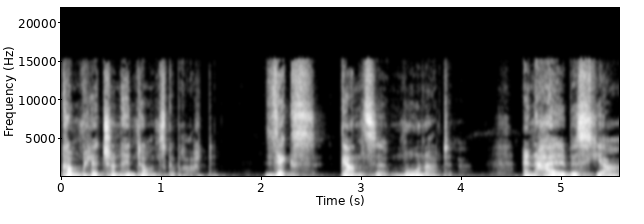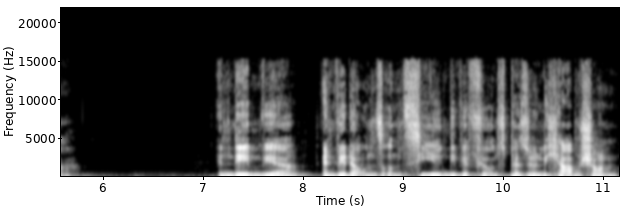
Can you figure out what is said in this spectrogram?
komplett schon hinter uns gebracht. Sechs ganze Monate. Ein halbes Jahr, in dem wir entweder unseren Zielen, die wir für uns persönlich haben, schon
